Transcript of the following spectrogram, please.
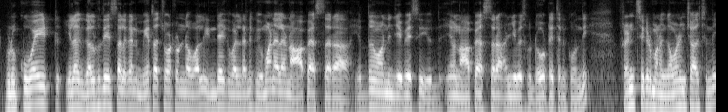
ఇప్పుడు కువైట్ ఇలా గల్ఫ్ దేశాలు కానీ మిగతా చోట్ల ఉండే వాళ్ళు ఇండియాకి వెళ్ళడానికి విమానాలు ఏమైనా ఆపేస్తారా? యుద్ధం అని చెప్పేసి ఏమైనా ఆపేస్తారా అని చెప్పేసి ఒక డౌట్ అయితే ఉంది. ఫ్రెండ్స్ ఇక్కడ మనం గమనించాల్సింది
